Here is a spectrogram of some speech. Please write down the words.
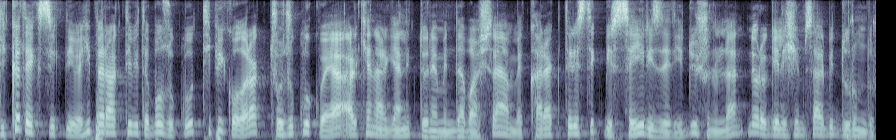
Dikkat eksikliği ve hiperaktivite bozukluğu tipik olarak çocukluk veya erken ergenlik döneminde başlayan ve karakteristik bir seyir izlediği düşünülen nörogelişimsel bir durumdur.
